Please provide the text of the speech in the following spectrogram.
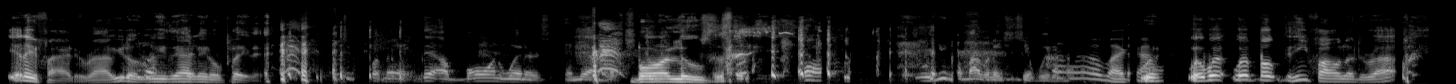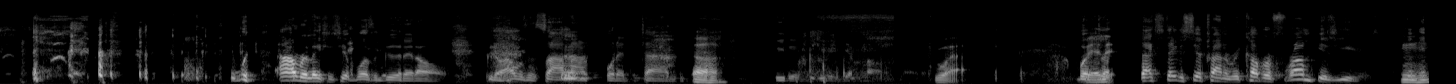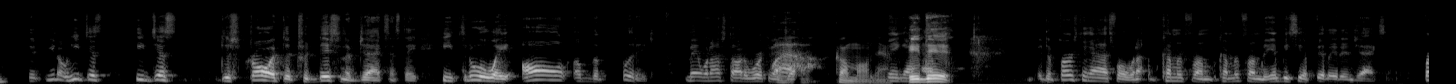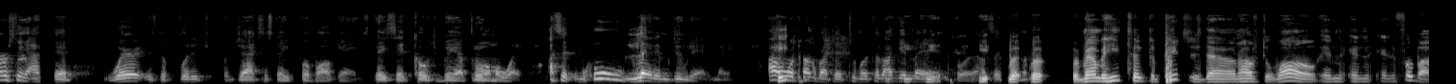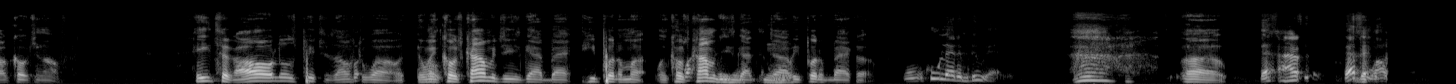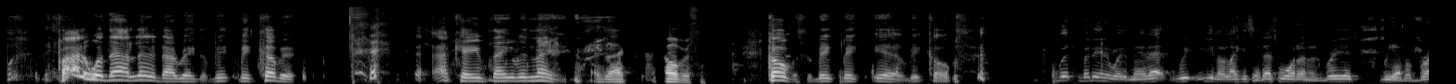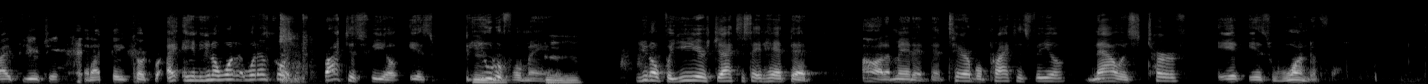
Yeah, they fired him, Rob. You know, Louisiana, they don't play that. but man, there are born winners and they are born losers. well, you know my relationship with him. Oh my god. Well, well what what boat did he fall under, Rob? Our relationship wasn't good at all. You know, I was a sideline reporter at the time. Uh-huh. We didn't we didn't get along. Wow. But man, Jack State is still trying to recover from his years. Mm-hmm. And, and, you know, he just he just destroyed the tradition of Jackson State. He threw away all of the footage. Man, when I started working wow. at Jackson, come on now, he did. The first thing I asked for when I'm coming from coming from the NBC affiliate in Jackson, first thing I said, "Where is the footage for Jackson State football games?" They said, "Coach Bell threw them away." I said, "Who let him do that, man?" I don't he, want to talk about that too much because I get mad. I said, but, but remember, he took the pictures down off the wall in in, in the football coaching office. He took all those pictures off the wall. And when Coach Comegys got back, he put them up. When Coach Comegys got the job, he put them back up. Who let him do that? uh, that's I, that's that, who I probably was the athletic director, Big Big Cupboard. I can't even think of his name. Exactly. Culberson. Culberson, big, big, yeah, big Culberson. but but anyway, man, that we you know, like you said, that's water under the bridge. We have a bright future, and I think Coach. And you know what? What else? Coach practice field is beautiful, mm-hmm. man. Mm-hmm. You know, for years Jackson State had that. Oh, the man, that, that terrible practice field. Now it's turf. It is wonderful.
